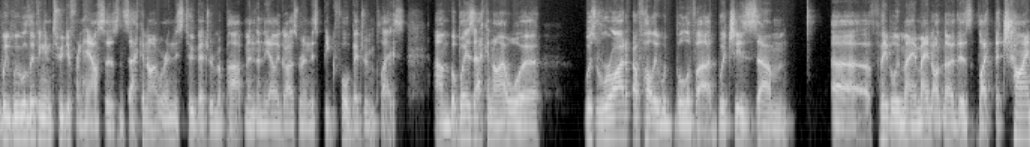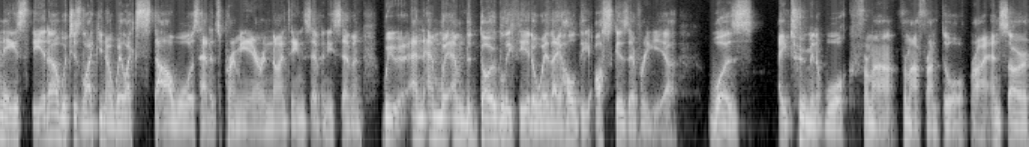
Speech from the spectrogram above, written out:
We, we were living in two different houses, and Zach and I were in this two bedroom apartment, and the other guys were in this big four bedroom place. Um, but where Zach and I were was right off Hollywood Boulevard, which is um, uh, for people who may or may not know, there's like the Chinese theater, which is like you know where like Star Wars had its premiere in 1977. We and and we and the Dolby Theater where they hold the Oscars every year was a two minute walk from our from our front door, right? And so,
